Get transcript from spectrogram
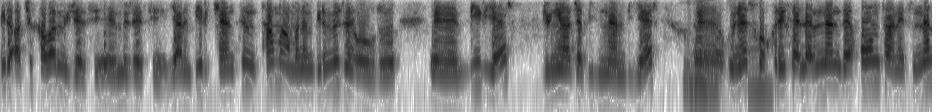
bir açık hava müzesi, e, müzesi yani bir kentin tamamının bir müze olduğu e, bir yer dünyaca bilinen bir yer. Evet, ee, UNESCO evet. kriterlerinden de 10 tanesinden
